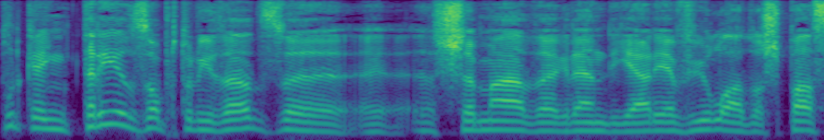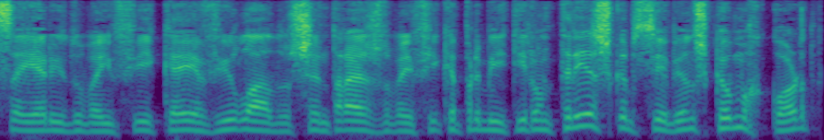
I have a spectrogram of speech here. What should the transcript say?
porque em três oportunidades a, a, a chamada grande área é violada. O espaço aéreo do Benfica é violado. Os centrais do Benfica permitiram três cabeceamentos, que eu me recordo.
